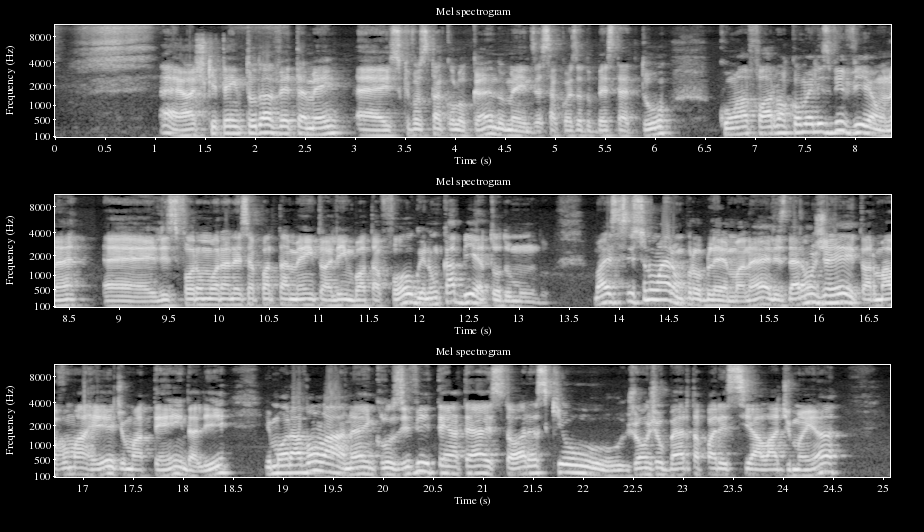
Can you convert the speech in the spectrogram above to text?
É, eu acho que tem tudo a ver também, é, isso que você está colocando, Mendes, essa coisa do Bestetu, com a forma como eles viviam, né? É, eles foram morar nesse apartamento ali em Botafogo e não cabia todo mundo. Mas isso não era um problema, né? Eles deram um jeito, armavam uma rede, uma tenda ali e moravam lá, né? Inclusive tem até histórias que o João Gilberto aparecia lá de manhã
